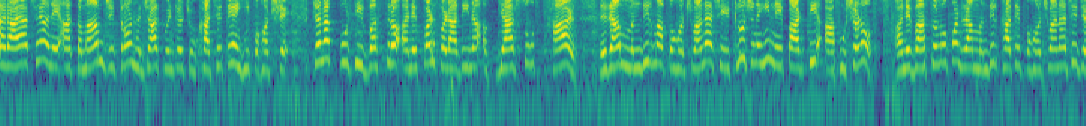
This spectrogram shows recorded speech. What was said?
કરાયા છે અને આ તમામ જે ત્રણ હજાર ક્વિન્ટલ ચોખા છે તે અહીં પહોંચશે. જનકપુરથી વસ્ત્ર અને ફળફળાદીના અગિયારસો થાળ રામ મંદિરમાં પહોંચવાના છે. એટલું જ નહીં, નેપાળથી આભૂષણો અને વાસણો પણ રામ મંદિર ખાતે પહોંચવાના છે જે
